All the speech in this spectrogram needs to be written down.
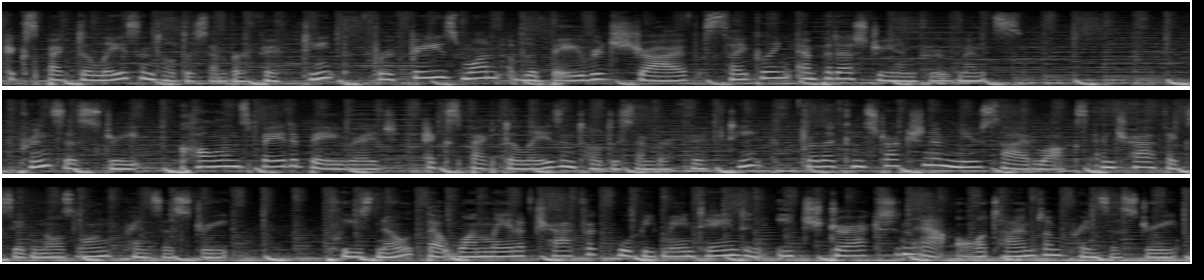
expect delays until December 15th for Phase 1 of the Bay Ridge Drive cycling and pedestrian improvements. Princess Street, Collins Bay to Bay Ridge expect delays until December 15th for the construction of new sidewalks and traffic signals along Princess Street. Please note that one lane of traffic will be maintained in each direction at all times on Princess Street.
